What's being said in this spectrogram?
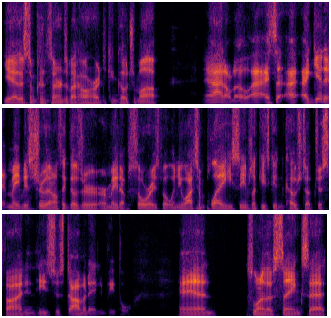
yeah, there's some concerns about how hard you can coach him up. I don't know. I, I, I get it. Maybe it's true. I don't think those are, are made up stories. But when you watch him play, he seems like he's getting coached up just fine, and he's just dominating people. And it's one of those things that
